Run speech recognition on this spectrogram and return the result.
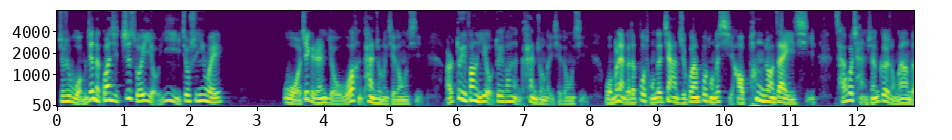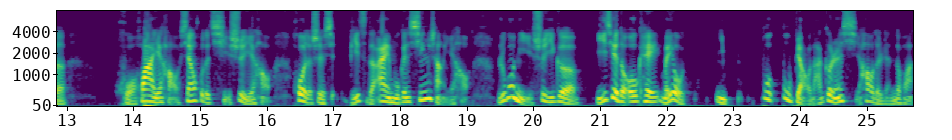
就是我们这样的关系之所以有意义，就是因为。我这个人有我很看重的一些东西，而对方也有对方很看重的一些东西。我们两个的不同的价值观、不同的喜好碰撞在一起，才会产生各种各样的火花也好，相互的启示也好，或者是彼此的爱慕跟欣赏也好。如果你是一个一切都 OK，没有你不不表达个人喜好的人的话，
